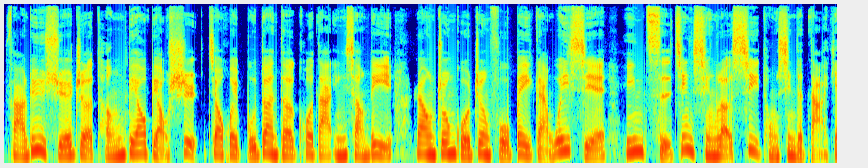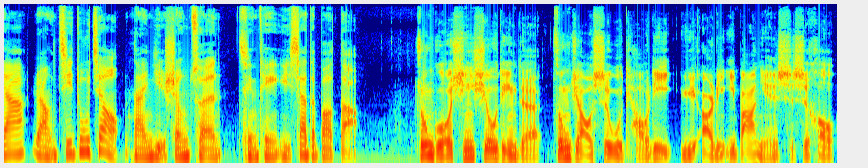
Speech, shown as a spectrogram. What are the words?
法律学者滕彪表示，教会不断的扩大影响力，让中国政府倍感威胁，因此进行了系统性的打压，让基督教难以生存。请听以下的报道。中国新修订的宗教事务条例于二零一八年实施后，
